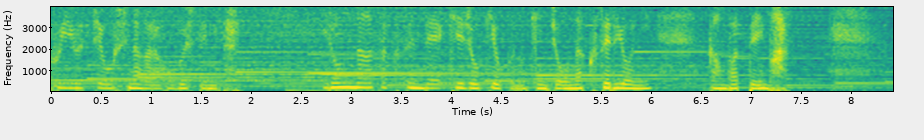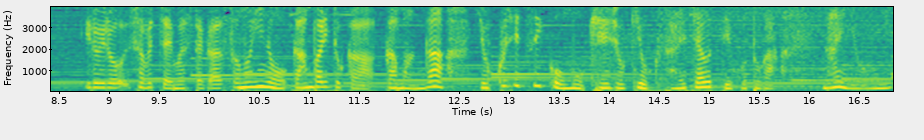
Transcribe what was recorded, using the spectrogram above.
不意打ちをしながらほぐしてみたりいろんな作戦で形状記憶の緊張をなくせるように頑張っています。いろいろ喋っちゃいましたがその日の頑張りとか我慢が翌日以降も形状記憶されちゃうっていうことがないように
